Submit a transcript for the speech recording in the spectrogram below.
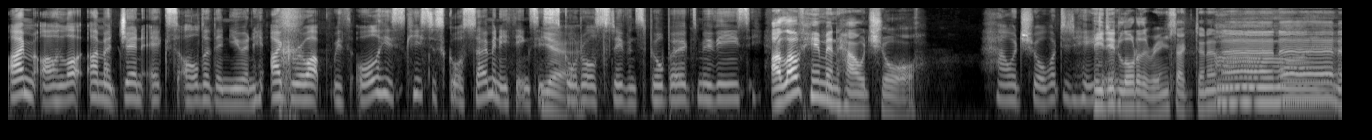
I'm a lot. I'm a Gen X older than you, and I grew up with all his. He used to score so many things. He Yeah. scored all Steven Spielberg's movies. I love him and Howard Shore. Howard Shore. What did he? He do? did Lord of the Rings, like. Na Yeah, the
